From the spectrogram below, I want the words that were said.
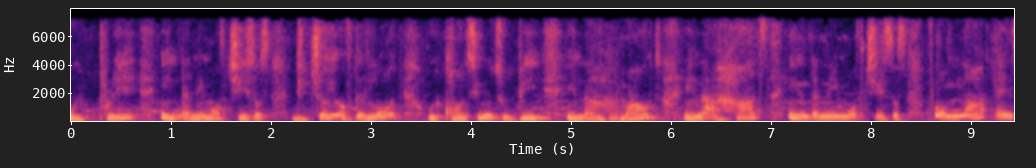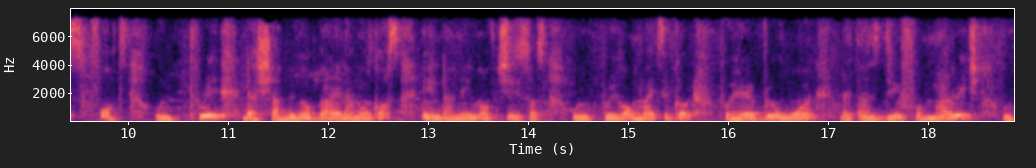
we pray in the name of Jesus. The joy of the Lord will continue to be in our mouth, in our hearts, in the name of Jesus. From now henceforth, we pray there shall be no barren among us in the name of Jesus. We pray, Almighty God, for everyone that has due for marriage. We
